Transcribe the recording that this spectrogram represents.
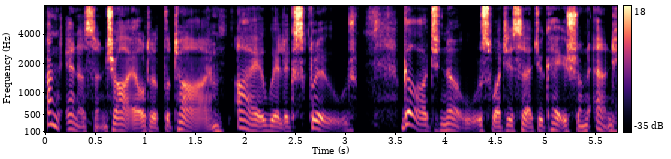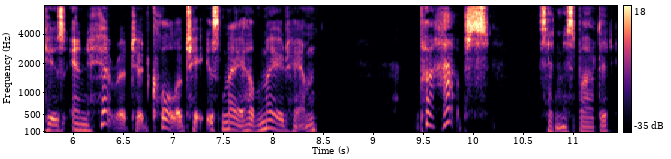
an innocent child at the time, I will exclude. God knows what his education and his inherited qualities may have made him. Perhaps, said Miss Bartlett,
